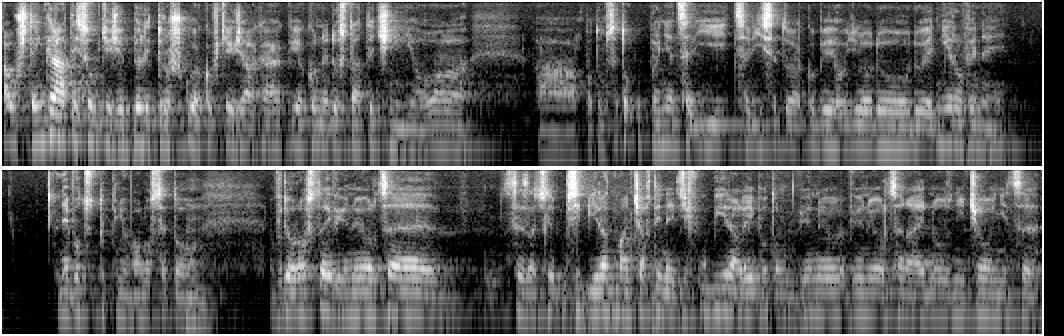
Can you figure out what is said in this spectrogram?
a už tenkrát ty soutěže byly trošku jako v těch žákách jako nedostateční, jo, ale a potom se to úplně celý, celý se to jakoby hodilo do, do jedné roviny. Neodstupňovalo se to. Hmm. V dorostech, v juniorce se začaly přibírat manšafty, nejdřív ubírali, potom v, junior, v juniorce najednou z ničeho nic se,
